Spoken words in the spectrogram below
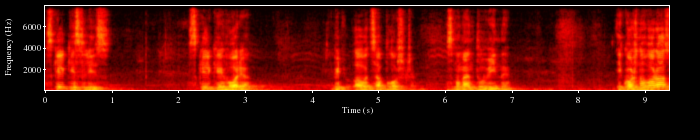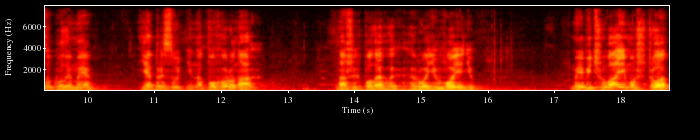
Скільки сліз, скільки горя відчула оця площа з моменту війни. І кожного разу, коли ми є присутні на похоронах наших полеглих героїв, воїнів, ми відчуваємо, що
